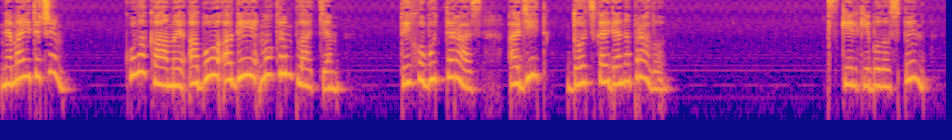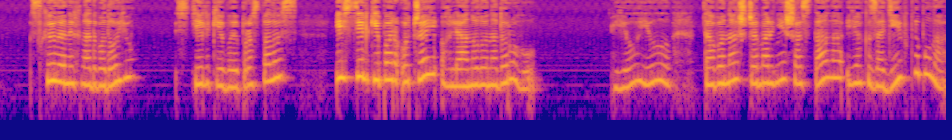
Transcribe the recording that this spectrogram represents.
Не маєте чим? Кулаками або ади мокрим платтям. Тихо будьте раз, а дід доцька йде на прало. Скільки було спин, схилених над водою, стільки випросталось, і стільки пар очей глянуло на дорогу. Йо-йо, та вона ще марніша стала, як за дівки була.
